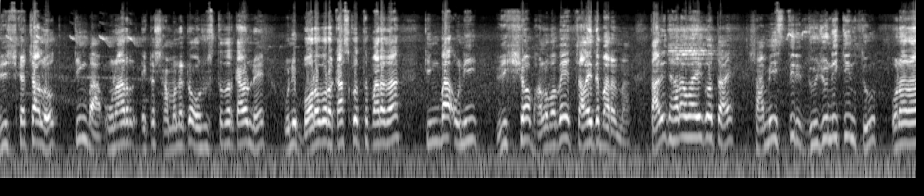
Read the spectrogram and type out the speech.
রিক্সা চালক কিংবা ওনার একটা সামান্য একটা অসুস্থতার কারণে উনি বড় বড় কাজ করতে পারে না কিংবা উনি রিক্সা ভালোভাবে চালাইতে পারে না। তারই ধারাবাহিকতায় স্বামী, স্ত্রী দুজনই কিন্তু ওনারা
